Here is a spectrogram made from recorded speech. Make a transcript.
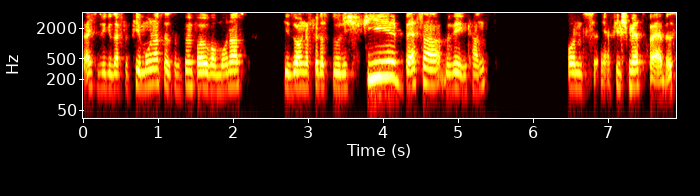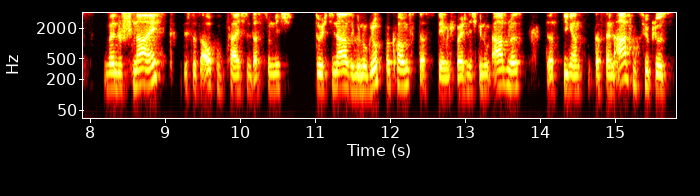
reicht es wie gesagt für vier Monate, das sind 5 Euro im Monat. Die sorgen dafür, dass du dich viel besser bewegen kannst und ja, viel schmerzfreier bist. Und wenn du schnarchst, ist das auch ein Zeichen, dass du nicht durch die Nase genug Luft bekommst, dass du dementsprechend nicht genug atmest, dass die ganze, dass dein Atemzyklus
